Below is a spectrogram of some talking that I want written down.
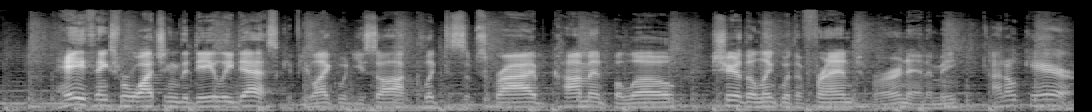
Hey, thanks for watching The Daily Desk. If you like what you saw, click to subscribe, comment below, share the link with a friend or an enemy. I don't care.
